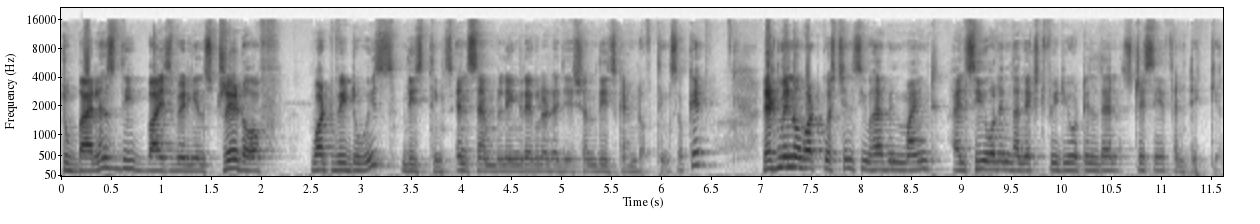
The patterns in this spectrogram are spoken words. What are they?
to balance the bias variance trade-off what we do is these things ensembling regularization these kind of things okay? Let me know what questions you have in mind. I'll see you all in the next video. Till then stay safe and take care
